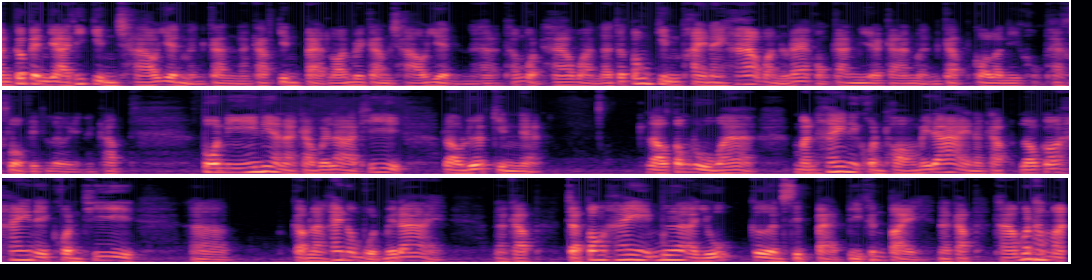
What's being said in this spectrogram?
มันก็เป็นยาที่กินเช้าเย็นเหมือนกันนะครับ กิน 800 มิลลิกรัมเช้าเย็นนะฮะทั้งหมด 5 วัน แล้วจะต้องกินภายใน 5 วันแรกของการมีอาการเหมือนกับกรณีของ Paxlovid เลยนะครับ ตัวนี้เนี่ยนะครับเวลาที่เราเลือกกินเนี่ย เราต้องรู้ว่ามันให้ในคนท้องไม่ได้นะครับ แล้วก็ให้ในคนที่อ่ากำลังให้นมบุตรไม่ได้นะครับ จะต้องให้เมื่ออายุเกิน 18 ปีขึ้นไปนะครับ ถามว่าทำไม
